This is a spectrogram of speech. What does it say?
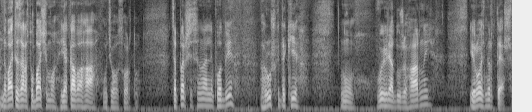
Давайте зараз побачимо, яка вага у цього сорту. Це перші сигнальні плоди. Грушки такі, ну, вигляд дуже гарний. І розмір теж.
